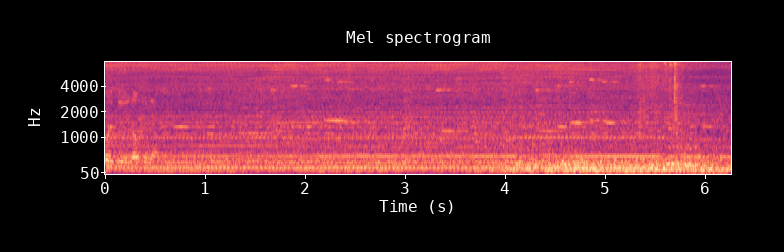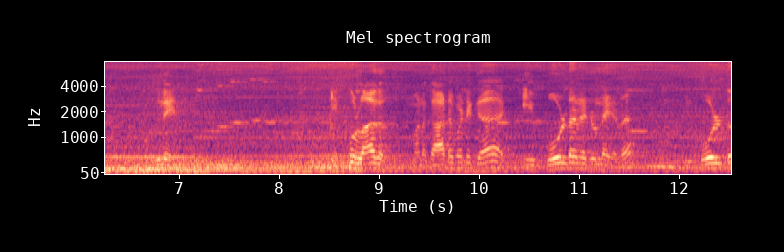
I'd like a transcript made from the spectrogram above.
కొద్దిగా లోపల లేదు ఎక్కువ లాగదు. మనకు ఆటోమేటిక్గా ఈ బోల్ట్ అనేవి ఉన్నాయి కదా ఈ బోల్ట్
